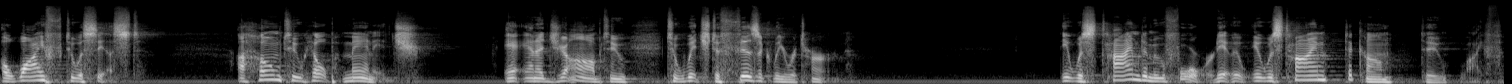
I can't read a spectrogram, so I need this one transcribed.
a wife to assist, a home to help manage, and a job to, to which to physically return. It was time to move forward, it, it, it was time to come to life.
